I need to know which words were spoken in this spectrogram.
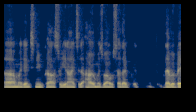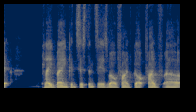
um, against Newcastle United at home as well. So they're they're a bit plagued by inconsistency as well. Five got five, uh,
